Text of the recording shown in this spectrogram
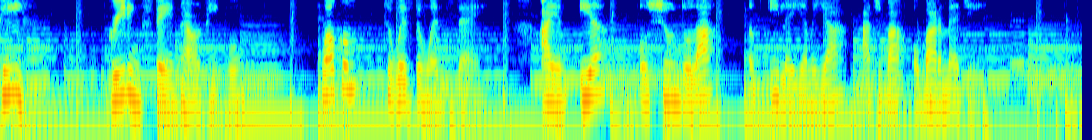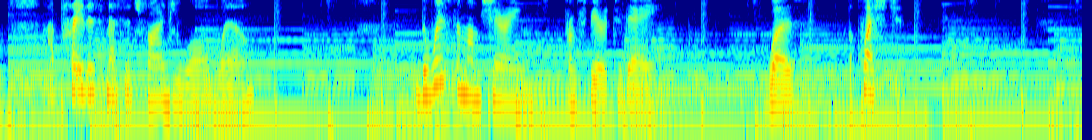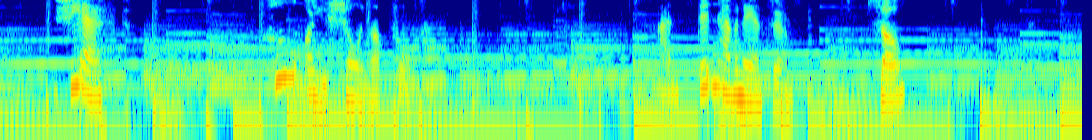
Peace. Greetings, Stay in Power people. Welcome to Wisdom Wednesday. I am Ia Oshundola of Ile Yemaya Achaba Obadameji. I pray this message finds you all well. The wisdom I'm sharing from Spirit today was a question. She asked, Are you showing up for? I didn't have an answer, so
